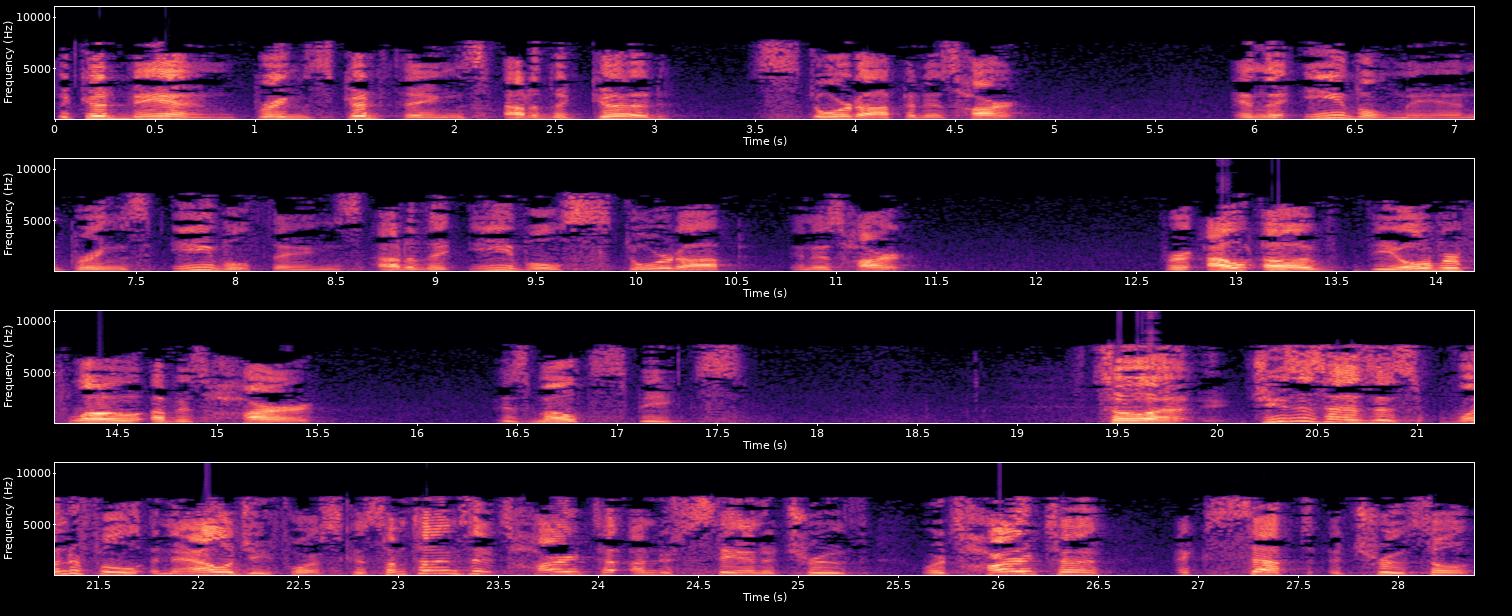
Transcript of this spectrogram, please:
The good man brings good things out of the good stored up in his heart. And the evil man brings evil things out of the evil stored up in his heart. For out of the overflow of his heart, his mouth speaks. So uh, Jesus has this wonderful analogy for us because sometimes it's hard to understand a truth or it's hard to accept a truth. So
